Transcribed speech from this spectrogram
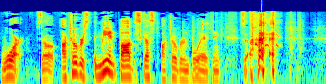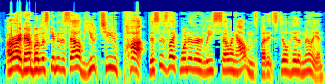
War. So October's me and Bob discussed October and boy, I think. So All right, man, but let's get into this album. U2 Pop. This is like one of their least selling albums, but it still hit a million.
